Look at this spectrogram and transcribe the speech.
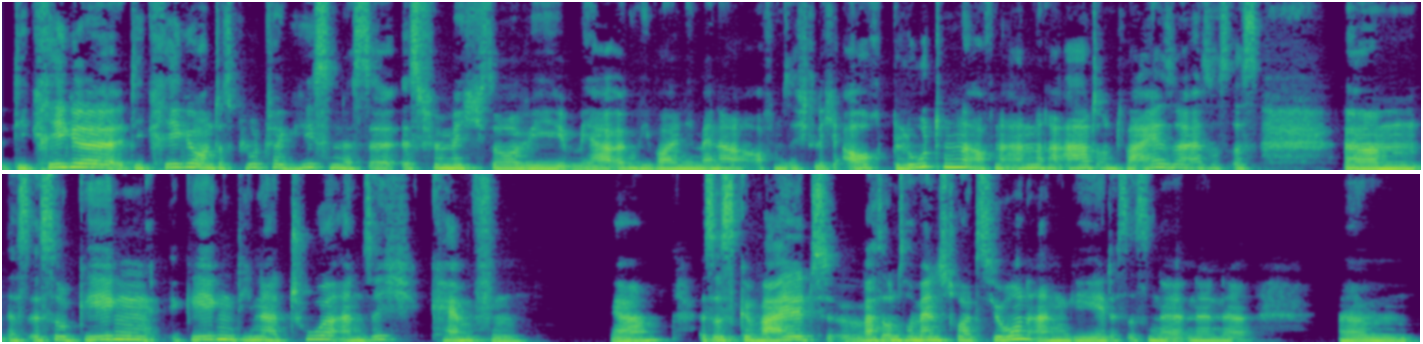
die Kriege, die Kriege und das Blutvergießen ist, äh, ist für mich so wie, ja, irgendwie wollen die Männer offensichtlich auch bluten auf eine andere Art und Weise. Also es ist, ähm, es ist so gegen, gegen die Natur an sich kämpfen. Ja, es ist Gewalt, was unsere Menstruation angeht. Es ist eine, eine, eine ähm,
